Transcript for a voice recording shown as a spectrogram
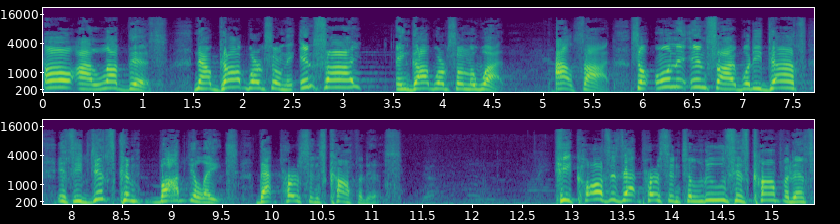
Oh, I love this. Now, God works on the inside and God works on the what? Outside. So on the inside, what he does is he discombobulates that person's confidence. he causes that person to lose his confidence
